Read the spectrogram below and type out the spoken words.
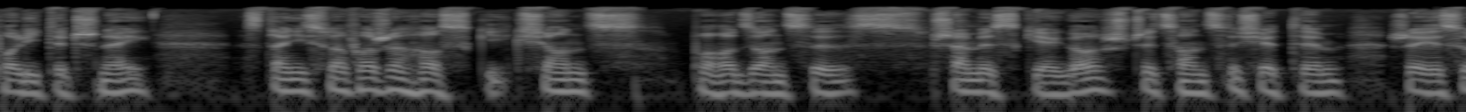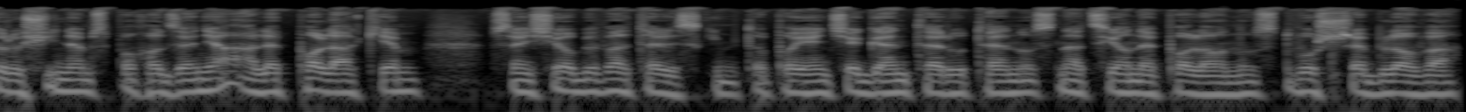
politycznej. Stanisław Orzechowski, ksiądz pochodzący z Przemyskiego, szczycący się tym, że jest Rusinem z pochodzenia, ale Polakiem w sensie obywatelskim. To pojęcie genteru tenus natione polonus, dwuszczeblowa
